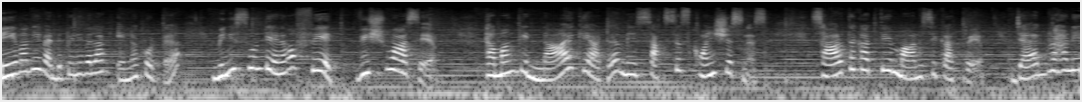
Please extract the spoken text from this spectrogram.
මේ වගේ වැඩපිළිවෙලක් එනකොට මිනිස්සුන්ට එනවා ෆේත් විශ්වාසය. තමන්ගේ නායකයට මේ සක්සස් කොන්ශස්නස් සාර්ථකත්වය මානසිකත්වය ජයග්‍රහණය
